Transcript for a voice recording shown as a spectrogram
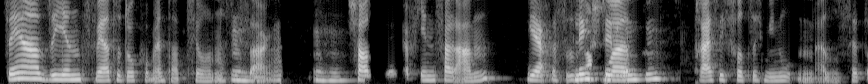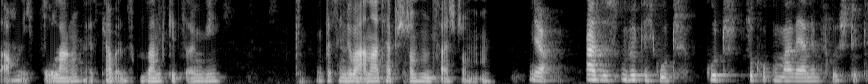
sehr sehenswerte Dokumentation, muss mhm. ich sagen. Mhm. Schaut es euch auf jeden Fall an. Ja, das ist Link steht unten. 30, 40 Minuten. Also ist jetzt auch nicht so lang. Ich glaube, insgesamt geht es irgendwie ein bisschen über anderthalb Stunden, zwei Stunden. Ja, also ist wirklich gut. Gut zu gucken, mal während dem Frühstück.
